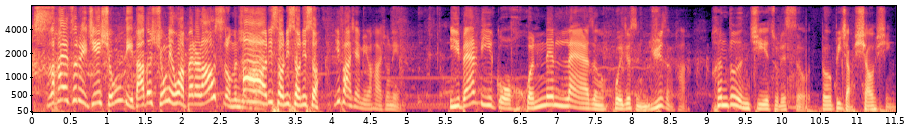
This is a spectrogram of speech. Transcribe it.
四海之内皆兄弟，大家都兄弟，我要摆点老实龙门阵。好，你说，你说，你说，你发现没有哈，兄弟？一般离过婚的男人或者是女人哈，很多人接触的时候都比较小心。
